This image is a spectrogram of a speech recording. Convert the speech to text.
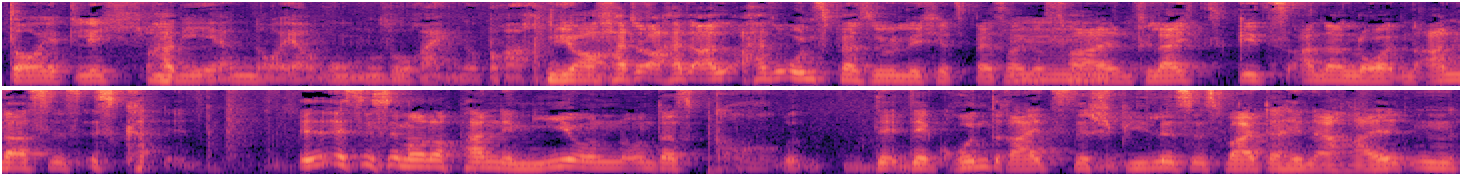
deutlich hat, mehr Neuerungen so reingebracht. Ja, hat, hat, hat uns persönlich jetzt besser mhm. gefallen. Vielleicht geht es anderen Leuten anders. Es ist, es ist immer noch Pandemie und, und das, der, der Grundreiz des Spieles ist weiterhin erhalten.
